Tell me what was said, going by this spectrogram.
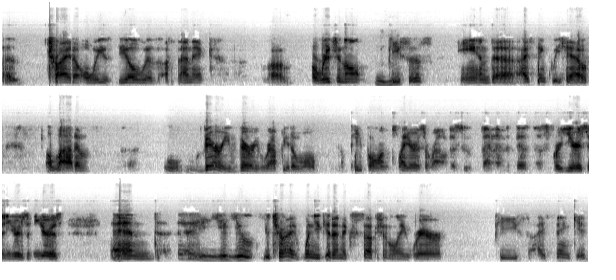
uh, try to always deal with authentic, uh, original mm-hmm. pieces, and uh, I think we have a lot of very very reputable people and players around us who've been in the business for years and years and years. And uh, you, you you try when you get an exceptionally rare piece. I think it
